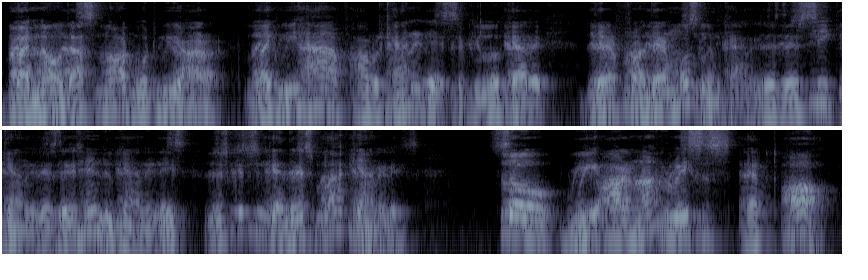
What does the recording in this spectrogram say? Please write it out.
But no, that's not what we are. Like we have our candidates. If you look at it, they're from they're Muslim candidates, they're Sikh candidates, there's Hindu candidates, there's Christian candidates, there's black candidates. So we are not racist at all.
